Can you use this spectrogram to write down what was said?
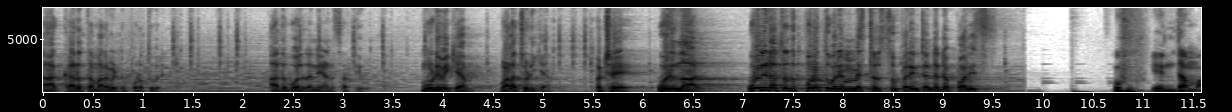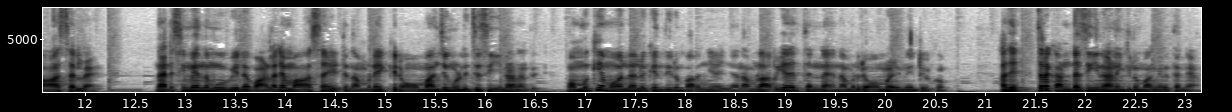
ആ കറുത്ത മറവിട്ട് പുറത്തു വരും. അതുപോലെ തന്നെയാണ് സത്യവും. മൂടി വയ്ക്കാം വളച്ചൊടിക്കാം. പക്ഷേ ഒരു നാൾ ഒരിടത്തത് പുറത്തു വരും മിസ്റ്റർ സൂപ്പറിന്റൻഡന്റ് ഓഫ് പോലീസ്? ഉഫ് എന്താ മാസല്ലേ? നരസിംഹ എന്ന മൂവിയിലെ വളരെ മാസമായിട്ട് നമ്മുടെയൊക്കെ രോമാഞ്ചം കൊള്ളിച്ച സീനാണത്. മമ്മൂക്കിയ മോഹൻലാലൊക്കെ എന്തെങ്കിലും പറഞ്ഞു കഴിഞ്ഞാൽ നമ്മൾ അറിയാതെ തന്നെ നമ്മുടെ രോമം എഴുന്നേറ്റ് വെക്കും. അത് എത്ര കണ്ട സീനാണെങ്കിലും അങ്ങനെ തന്നെയാണ്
